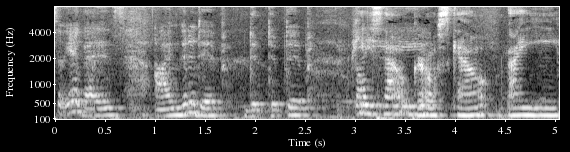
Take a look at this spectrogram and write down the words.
So yeah, guys, I'm gonna dip, dip, dip, dip. Peace Bye. out, Girl Scout. Bye.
